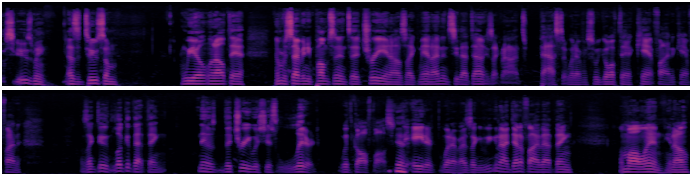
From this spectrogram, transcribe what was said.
excuse me as a twosome wheeling out there. Number seven, he pumps it into a tree, and I was like, "Man, I didn't see that down." He's like, "Nah, it's past it, whatever." So we go up there, can't find it, can't find it. I was like, "Dude, look at that thing." Was- the tree was just littered with golf balls, Yeah. the eight or whatever. I was like, "If you can identify that thing, I'm all in." You know.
